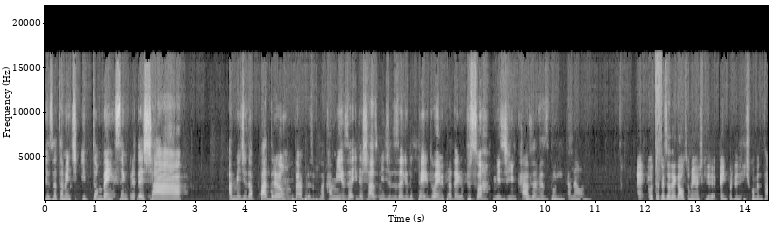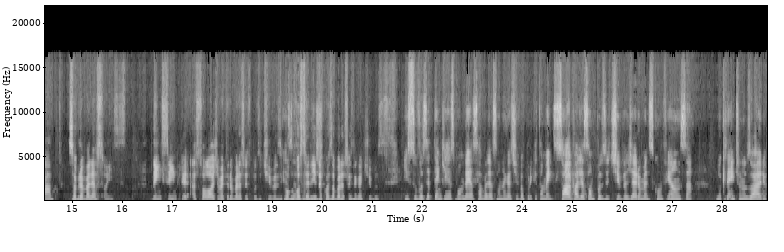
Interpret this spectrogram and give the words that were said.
Exatamente. E também sempre deixar a medida padrão, da, por exemplo, da camisa e deixar as medidas ali do P e do M, para daí a pessoa medir em casa mesmo, com canela. Né? É, outra coisa legal também, acho que é importante a gente comentar, sobre avaliações. Nem sempre a sua loja vai ter avaliações positivas. E como você Exatamente. lida com as avaliações negativas? Isso, você tem que responder essa avaliação negativa, porque também só avaliação positiva gera uma desconfiança no cliente, no usuário.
